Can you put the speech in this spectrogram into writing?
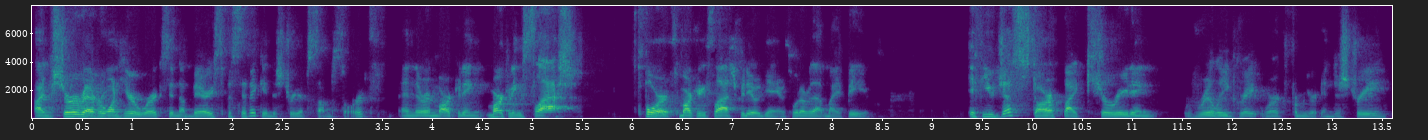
I'm sure everyone here works in a very specific industry of some sort, and they're in marketing, marketing slash sports, marketing slash video games, whatever that might be. If you just start by curating really great work from your industry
